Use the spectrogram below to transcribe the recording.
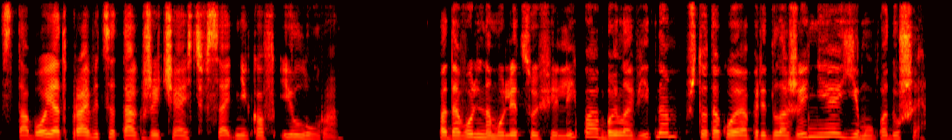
С тобой отправится также часть всадников Илура. По довольному лицу Филиппа было видно, что такое предложение ему по душе.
